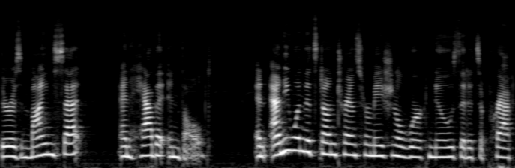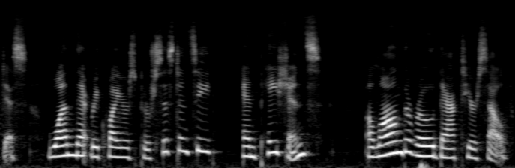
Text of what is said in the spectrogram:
There is mindset and habit involved. And anyone that's done transformational work knows that it's a practice, one that requires persistency and patience along the road back to yourself.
